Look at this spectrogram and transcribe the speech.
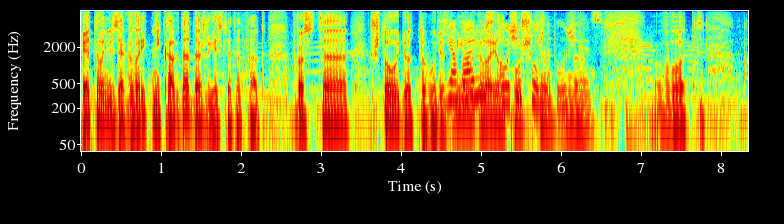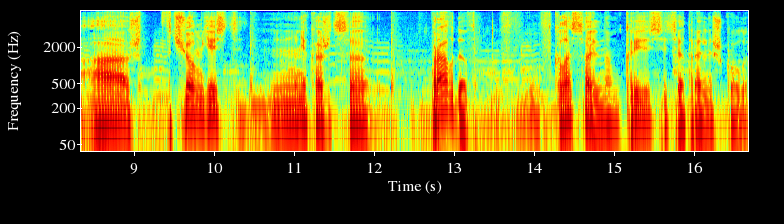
Этого нельзя говорить никогда, даже если это так. Просто что уйдет, то будет Я мило, борюсь, говорил очень Пушкин. сложно Да. получается. Вот. А в чем есть, мне кажется, правда в, в- колоссальном кризисе театральной школы.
